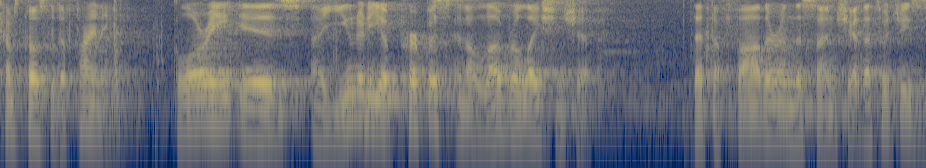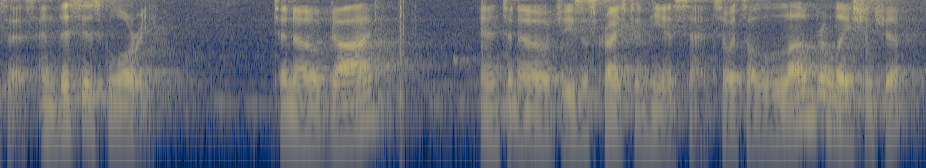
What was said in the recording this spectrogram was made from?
comes close to defining it. Glory is a unity of purpose and a love relationship that the Father and the Son share. That's what Jesus says. And this is glory to know God and to know Jesus Christ, whom He has sent. So it's a love relationship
